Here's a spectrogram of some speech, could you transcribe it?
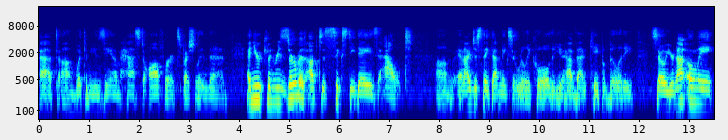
at um, what the museum has to offer, especially then. And you can reserve it up to 60 days out. Um, and I just think that makes it really cool that you have that capability. So you're not only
